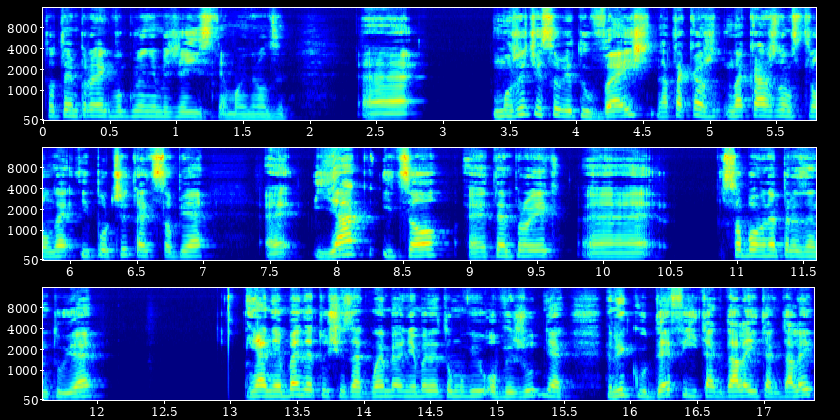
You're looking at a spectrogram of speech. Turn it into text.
to ten projekt w ogóle nie będzie istniał, moi drodzy. E, możecie sobie tu wejść na, taka, na każdą stronę i poczytać sobie, e, jak i co e, ten projekt e, sobą reprezentuje ja nie będę tu się zagłębiał, nie będę tu mówił o wyrzutniach, rynku DeFi i tak dalej, i tak dalej,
